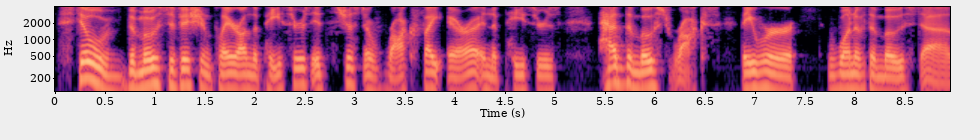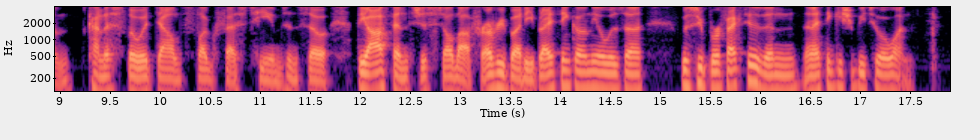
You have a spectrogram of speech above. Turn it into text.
still the most efficient player on the Pacers. It's just a rock fight era, and the Pacers had the most rocks. They were one of the most um, kind of slow it down slugfest teams, and so the offense just sold out for everybody. But I think O'Neal was uh, was super effective, and and I think he should be two hundred oh one.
